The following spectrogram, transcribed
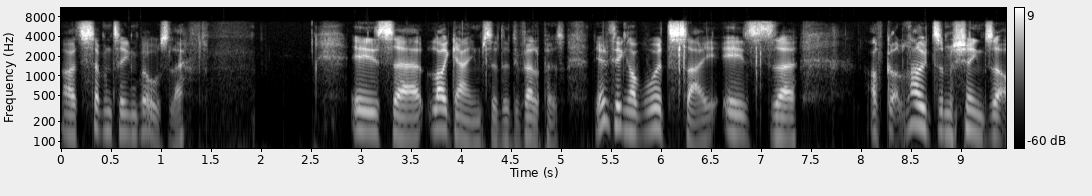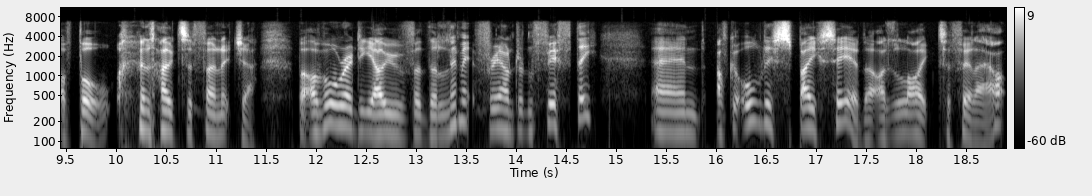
I had 17 balls left is uh, LAI Games to the developers. The only thing I would say is uh, I've got loads of machines that I've bought and loads of furniture, but I'm already over the limit 350, and I've got all this space here that I'd like to fill out.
